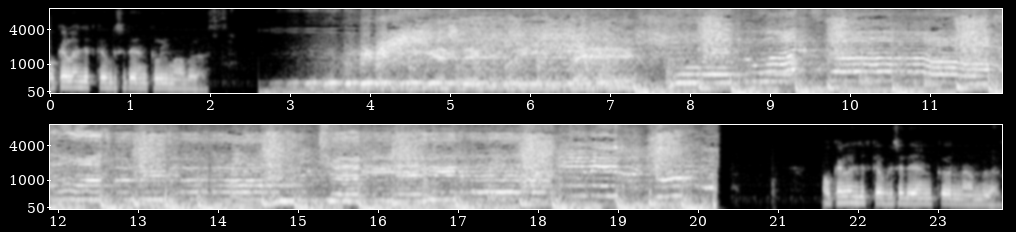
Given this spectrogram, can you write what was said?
Oke lanjut ke episode yang ke-15 Oke lanjut ke episode yang ke-16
